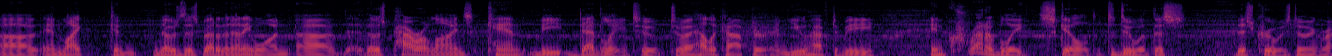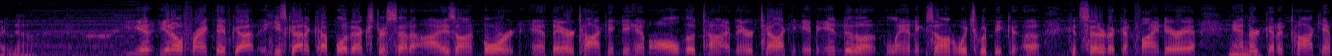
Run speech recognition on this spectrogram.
uh, and Mike can knows this better than anyone. Uh, th- those power lines can be deadly to to a helicopter, and you have to be incredibly skilled to do what this this crew is doing right now. You, you know, Frank, they've got he's got a couple of extra set of eyes on board, and they are talking to him all the time. They are talking him into the landing zone, which would be uh, considered a confined area, and they're going to talk him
